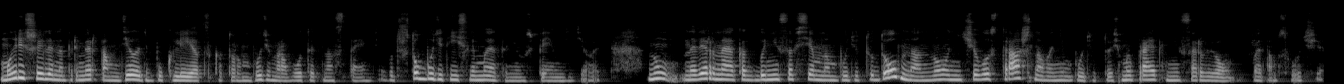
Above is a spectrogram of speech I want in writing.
Мы решили, например, там делать буклет, с которым будем работать на стенде. Вот что будет, если мы это не успеем сделать? Ну, наверное, как бы не совсем нам будет удобно, но ничего страшного не будет. То есть мы проект не сорвем в этом случае.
